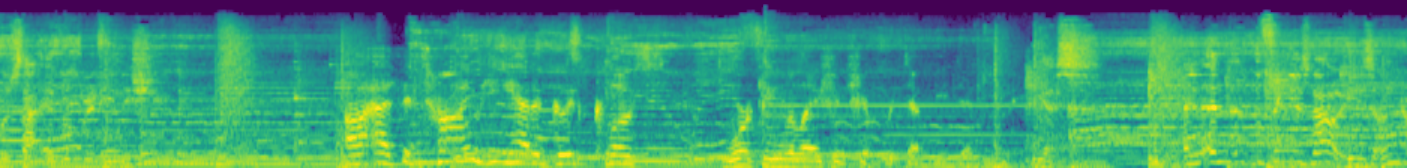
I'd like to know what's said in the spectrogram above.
was that ever really an issue? Uh, at the time, he had a good, close working relationship with WWE. Yes. And, and the thing is now, he's under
